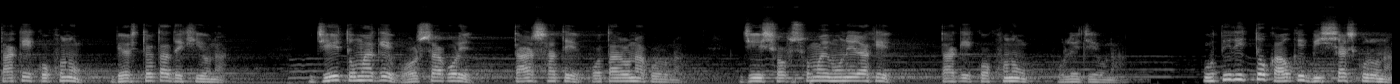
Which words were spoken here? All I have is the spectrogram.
তাকে কখনো ব্যস্ততা দেখিও না। যে তোমাকে ভরসা করে তার সাথে প্রতারণা করো না। যে সবসময় মনে রাখে, তাকে কখনো ভুলে যেও না। অতিরিক্ত কাউকে বিশ্বাস করো না,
